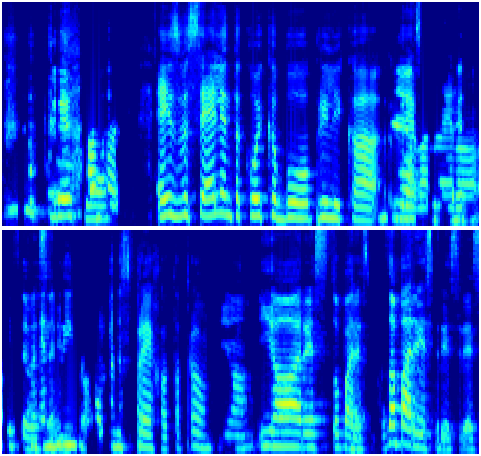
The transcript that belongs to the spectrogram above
Res, ja. Ampak, ej, z veseljem, takoj, ko bo prilika, Ja, greva na eno, res, se na en veselim. drink ali pa na sprehod? Ja, ja, res, to pa res. Zdaj pa res, res, res.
